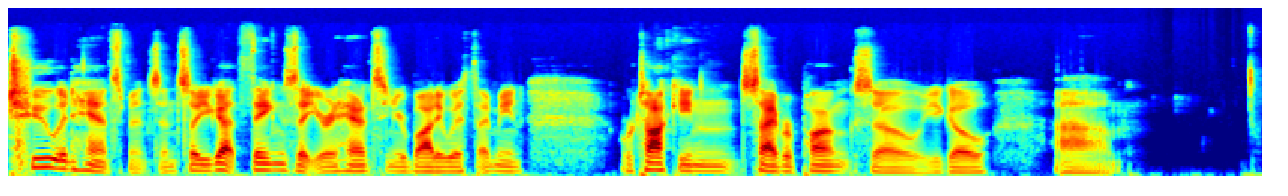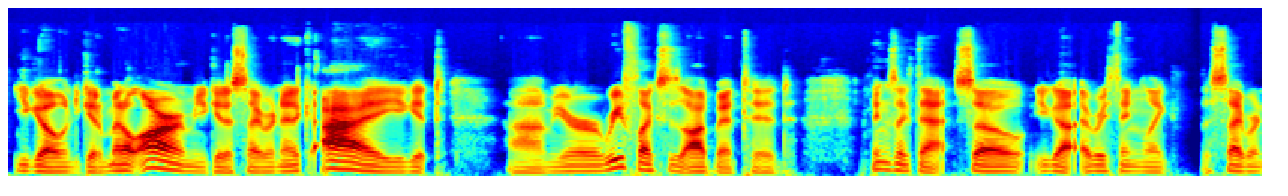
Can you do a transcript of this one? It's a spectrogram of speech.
two enhancements. And so you got things that you're enhancing your body with. I mean, we're talking cyberpunk, so you go um, you go and you get a metal arm, you get a cybernetic eye, you get um, your reflexes augmented, things like that. So you got everything like the cyber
